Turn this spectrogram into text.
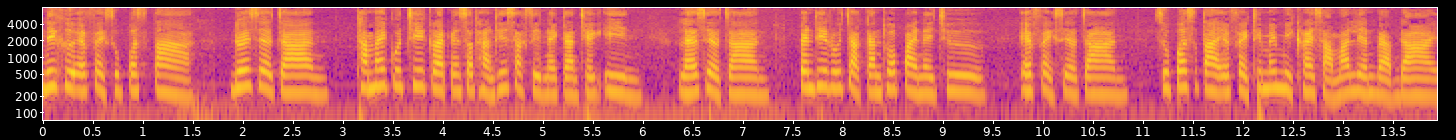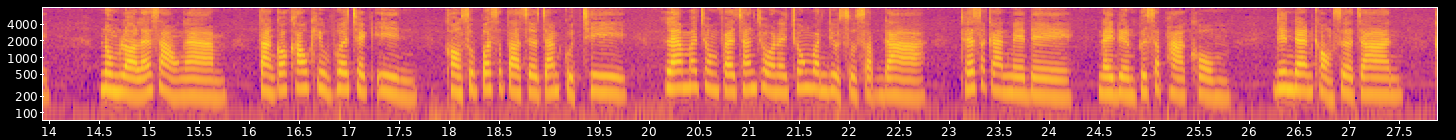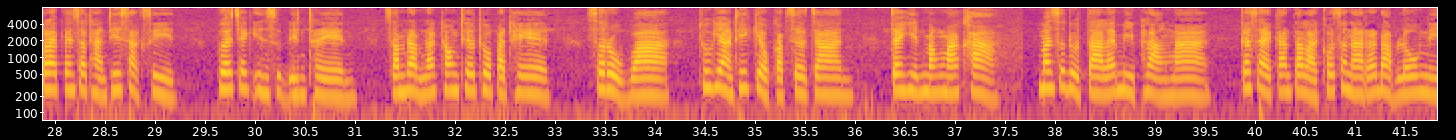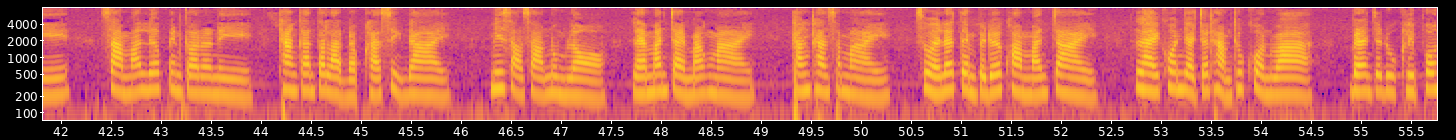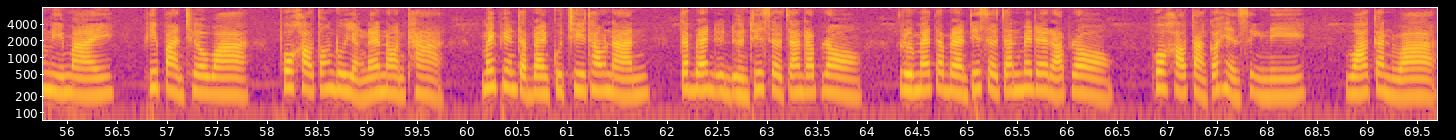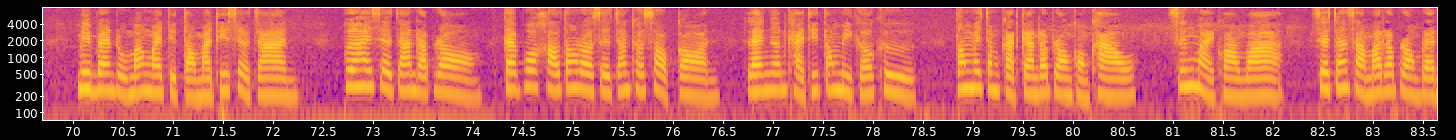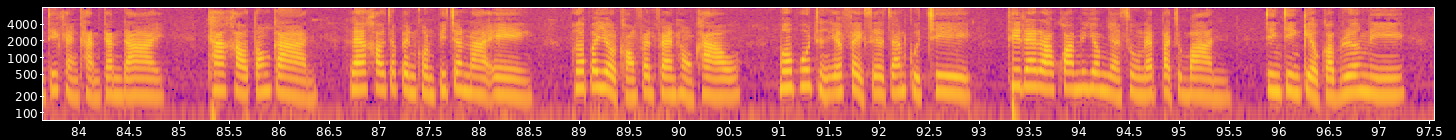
นี่คือเอฟเฟกต์ซูเปอร์สตาร์ด้วยเสือจานทำให้กุชชี่กลายเป็นสถานที่ศักดิ์สิทธิ์ในการเช็คอิน และเสี่ยวจาน เป็นที่รู้จักกันทั่วไปในชื่อเอฟเฟกต์เสี่ยวจานซูเปอร์สตาร์เอฟเฟกต์ที่ไม่มีใครสามารถเรียนแบบได้ หนุ่มหล่อและสาวงาม ต่างก็เข้าคิวเพื่อเช็คอิน ของซูเปอร์สตาร์เซลจันกุชชีและมาชมแฟชั่นโชว์ในช่วงวันหยุดสุดสัปดาห์ เทศกาลเมเดย์ในเดือนพฤษภาคม ดินแดนของเสือจานกลายเป็นสถานที่ศักดิ์สิทธิ์เพื่อเช็คอินสุดอินเทรนสำหรับนักท่องเที่ยวทั่วประเทศ สรุปว่าทุกอย่างที่เกี่ยวกับเสือจานจะฮิตมากๆค่ะ มันสะดุดตาและมีพลังมาก กระแสการตลาดโฆษณาระดับโลกนี้ สามารถเลือกเป็นกรณี ทางการตลาดแบบคลาสสิกได้ มีสาวๆ หนุ่มหล่อและมั่นใจมากมาย ทั้งทันสมัย สวยและเต็มไปด้วยความมั่นใจ หลายคนอยากจะถามทุกคนว่า แบรนด์จะดูคลิปพวกนี้ไหม พี่ปานเชื่อว่า พวกเขาต้องดูอย่างแน่นอนค่ะ ไม่เพียงแต่แบรนด์กุชชี่เท่านั้น แต่แบรนด์อื่น ๆ ที่เซลจันรับรอง หรือแม้แต่แบรนด์ที่เซลจันไม่ได้รับรอง พวกเขาต่างก็เห็นสิ่งนี้ ว่ากันว่า มีแบรนด์หรูมากมายติดต่อมาที่เซลจัน เพื่อให้เซลจันรับรอง แต่พวกเขาต้องรอเซลจันทดสอบก่อน และเงื่อนไขที่ต้องมีก็คือ ต้องไม่จำกัดการรับรองของเขา ซึ่งหมายความว่าเซลจันสามารถรับรองแบรนด์ที่แข่งขันกันได้ ถ้าเขาต้องการ และเขาจะเป็นคนพิจารณาเอง เพื่อประโยชน์ของแฟนๆของเขา เมื่อพูดถึงเอฟเฟกต์เซลจันกุชชีที่ได้รับความนิยมอย่างสูงในปัจจุบัน จริงๆ เกี่ยวกับเรื่องนี้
